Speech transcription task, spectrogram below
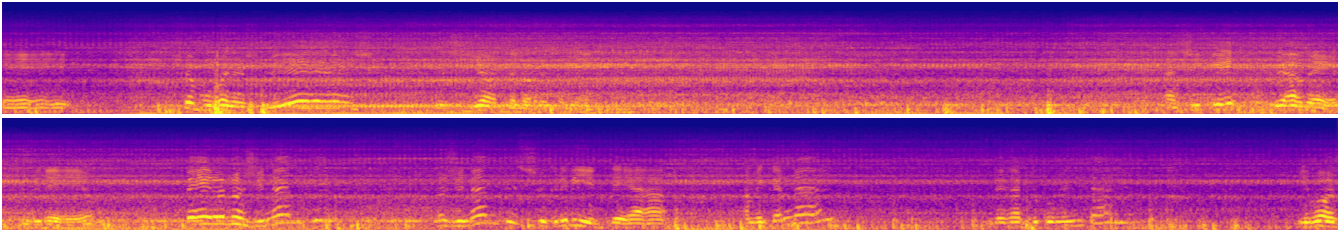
Eh, son muy buenos sus videos, pues yo te los recomiendo. Así que ve a ver tu video, pero no sin antes, no sin antes suscribirte a, a mi canal dejar tu comentario y vos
